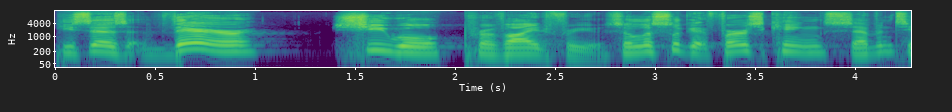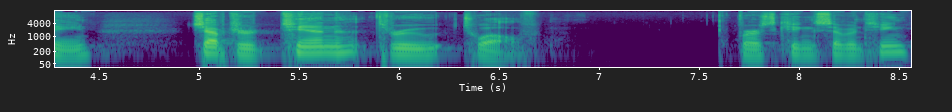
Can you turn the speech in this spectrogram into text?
He says, There she will provide for you. So let's look at 1 Kings 17, chapter 10 through 12. 1 Kings 17,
